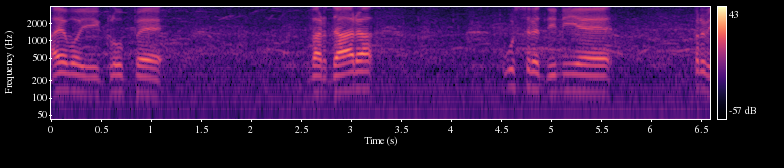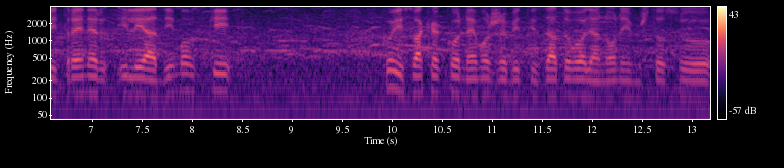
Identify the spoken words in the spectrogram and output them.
a evo i klupe Vardara. U sredini je prvi trener Ilija Dimovski, koji svakako ne može biti zadovoljan onim što su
